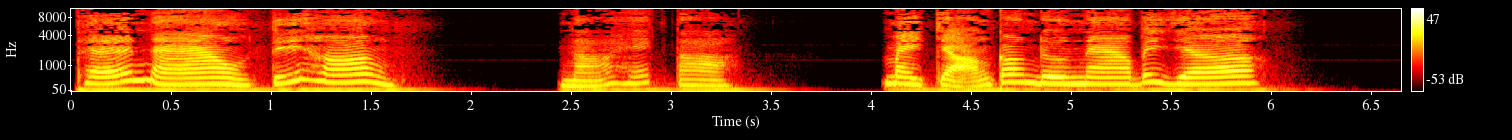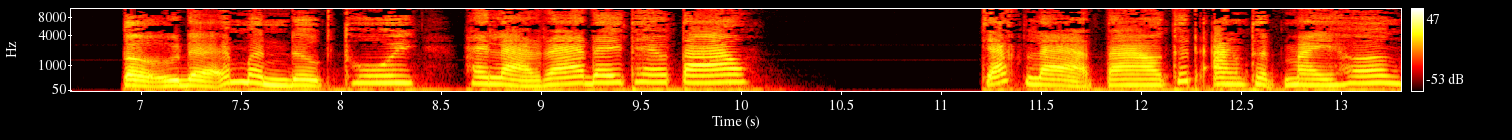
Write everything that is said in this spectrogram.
Thế nào, tí hon? Nó hét to. Mày chọn con đường nào bây giờ? Tự để mình được thui hay là ra đây theo tao? Chắc là tao thích ăn thịt mày hơn,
